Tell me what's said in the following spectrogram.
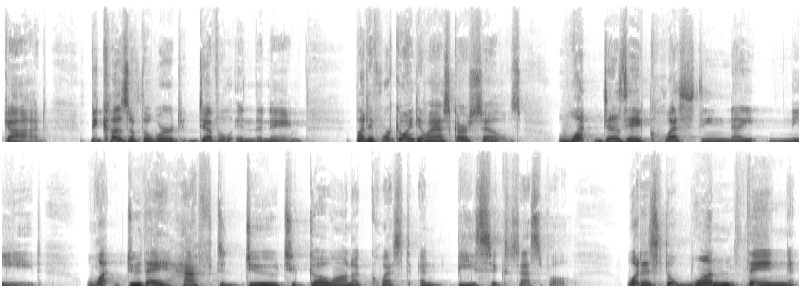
God because of the word devil in the name. But if we're going to ask ourselves, what does a questing knight need? What do they have to do to go on a quest and be successful? What is the one thing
